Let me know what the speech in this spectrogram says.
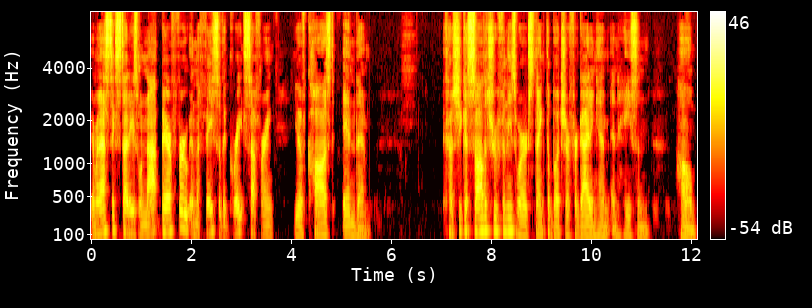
Your monastic studies will not bear fruit in the face of the great suffering you have caused in them. Kaushika saw the truth in these words, thanked the butcher for guiding him, and hastened home.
